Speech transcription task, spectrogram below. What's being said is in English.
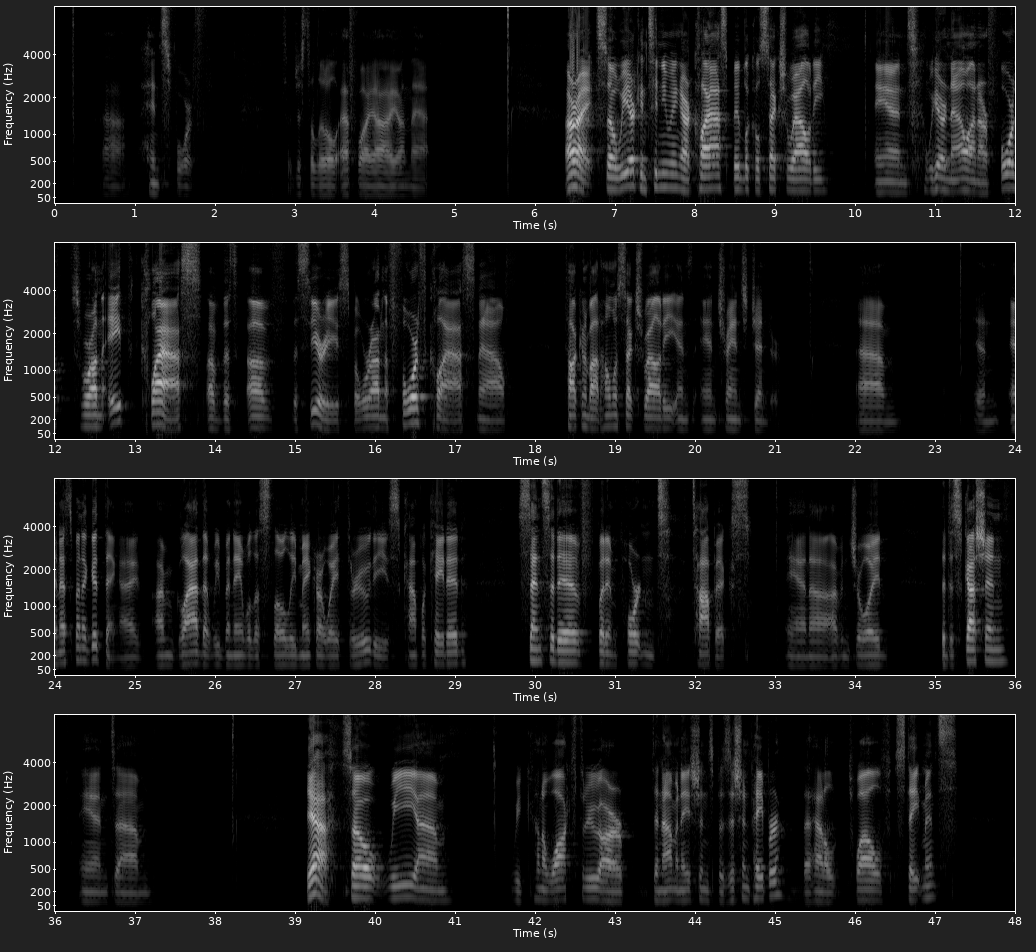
uh, henceforth. So just a little FYI on that. All right, so we are continuing our class, Biblical Sexuality, and we are now on our fourth, so we're on the eighth class of the, of the series, but we're on the fourth class now, talking about homosexuality and, and transgender. Um, and, and that's been a good thing. I, I'm glad that we've been able to slowly make our way through these complicated, sensitive, but important topics. And uh, I've enjoyed the discussion. And um, yeah, so we, um, we kind of walked through our denomination's position paper that had 12 statements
